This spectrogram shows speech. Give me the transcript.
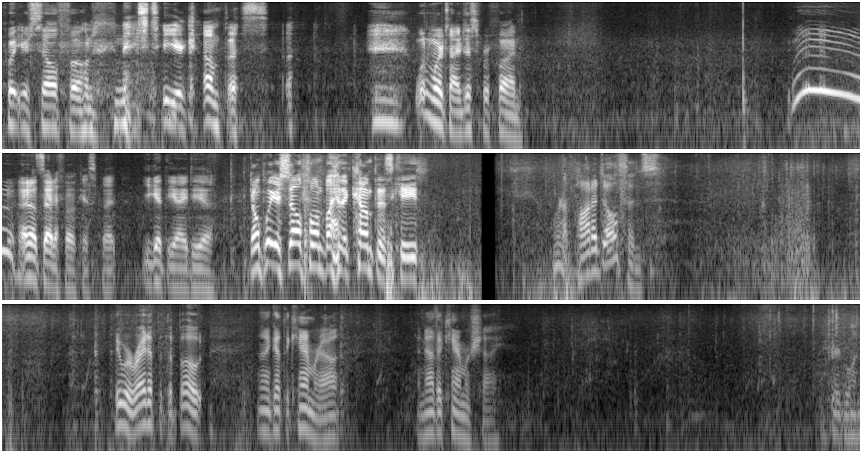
put your cell phone next to your compass. One more time, just for fun. Woo! I know it's out of focus, but you get the idea. Don't put your cell phone by the compass, Keith. We're in a pot of dolphins. They were right up at the boat, and I got the camera out, and now they're camera shy. I heard one.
